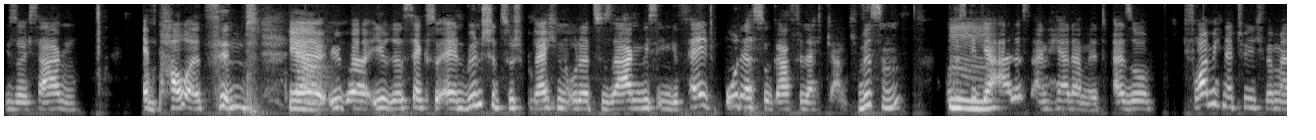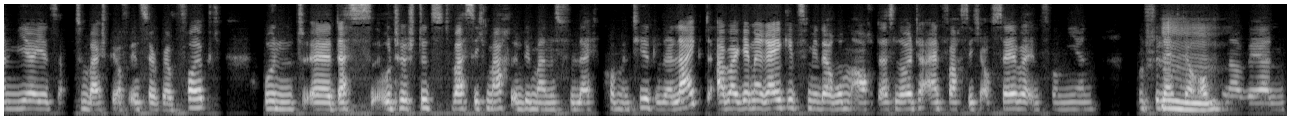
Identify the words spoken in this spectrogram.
wie soll ich sagen, empowered sind, ja. äh, über ihre sexuellen Wünsche zu sprechen oder zu sagen, wie es ihnen gefällt oder es sogar vielleicht gar nicht wissen. Und es mhm. geht ja alles einher damit. Also ich freue mich natürlich, wenn man mir jetzt zum Beispiel auf Instagram folgt und äh, das unterstützt, was ich mache, indem man es vielleicht kommentiert oder liked. Aber generell geht es mir darum auch, dass Leute einfach sich auch selber informieren und vielleicht mm. mhm. offener werden.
